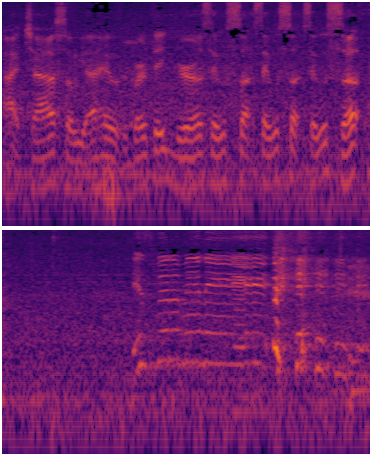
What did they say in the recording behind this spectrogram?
Alright, child. So out here with the birthday girl. Say what's up. Say what's up. Say what's up. It's been a minute.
